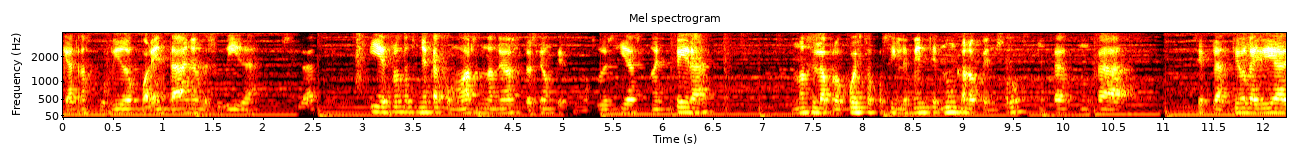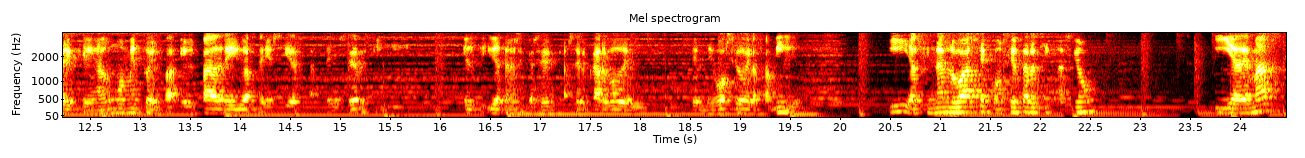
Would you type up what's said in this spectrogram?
que ha transcurrido 40 años de su vida en la ciudad, y de pronto tiene que acomodarse a una nueva situación que, como tú decías, no espera, no se lo ha propuesto posiblemente, nunca lo pensó, nunca, nunca se planteó la idea de que en algún momento el, padre iba a fallecer, a fallecer y él iba a tener que hacer, hacer cargo del, del, negocio de la familia. Y al final lo hace con cierta resignación y además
